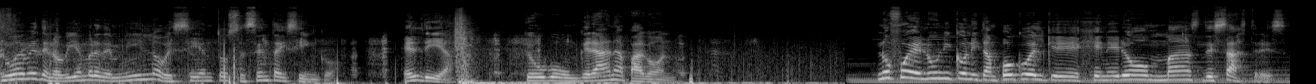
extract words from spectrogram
9 de noviembre de 1965, el día que hubo un gran apagón. No fue el único ni tampoco el que generó más desastres,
